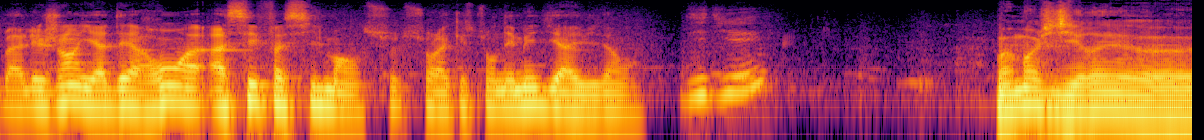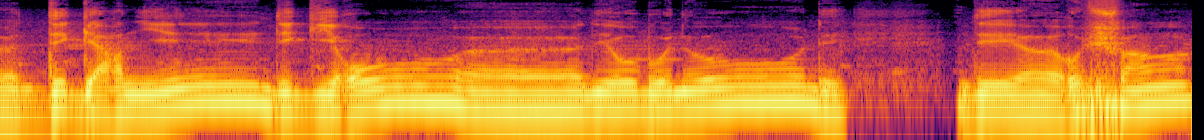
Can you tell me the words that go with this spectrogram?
bah, les gens y adhéreront assez facilement sur, sur la question des médias, évidemment. Didier? Moi, je dirais euh, des Garnier, des Guiraud, euh, des Obono, des, des euh, Ruffin.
